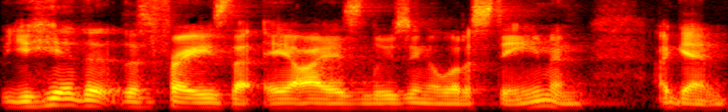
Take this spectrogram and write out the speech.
you hear the, the phrase that AI is losing a lot of steam and again,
